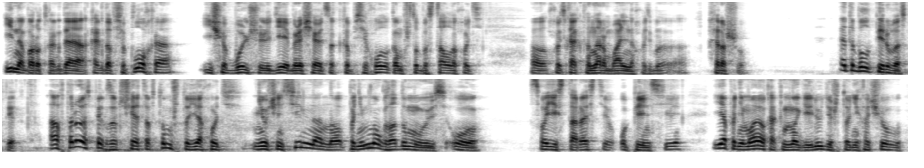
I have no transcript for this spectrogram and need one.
И наоборот, когда, когда все плохо, еще больше людей обращаются к психологам, чтобы стало хоть, а, хоть как-то нормально, хоть бы а, хорошо. Это был первый аспект. А второй аспект заключается в том, что я хоть не очень сильно, но понемногу задумываюсь о своей старости, о пенсии. И я понимаю, как и многие люди, что не хочу,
